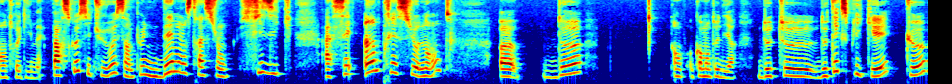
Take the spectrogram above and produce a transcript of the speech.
entre guillemets. Parce que si tu veux, c'est un peu une démonstration physique assez impressionnante euh, de, comment te dire, de, te, de t'expliquer que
